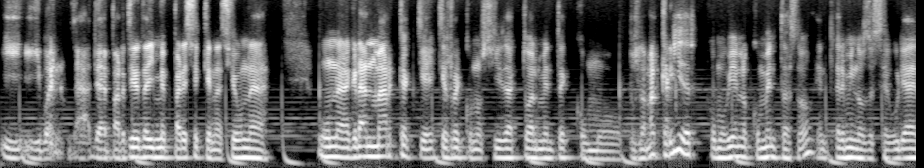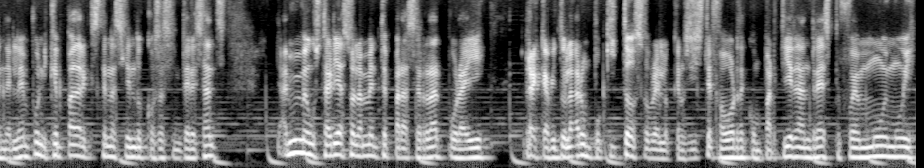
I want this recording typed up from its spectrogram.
y, bueno, a, partir de ahí me parece que nació una, una gran marca que, es reconocida actualmente como pues, la marca líder, como bien lo comentas, ¿no? En términos de seguridad en el endpoint y qué padre que estén haciendo cosas interesantes. A mí me gustaría solamente para cerrar por ahí recapitular un poquito sobre lo que nos hiciste favor de compartir, Andrés, que fue muy, muy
